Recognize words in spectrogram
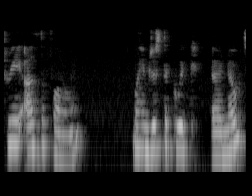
tree as the following. مهم just a quick uh, note.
